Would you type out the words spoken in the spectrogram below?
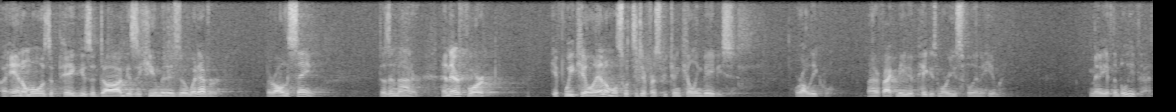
an animal is a pig, is a dog, is a human, is a whatever. They're all the same. Doesn't matter. And therefore, if we kill animals, what's the difference between killing babies? We're all equal. Matter of fact, maybe a pig is more useful than a human. Many of them believe that.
